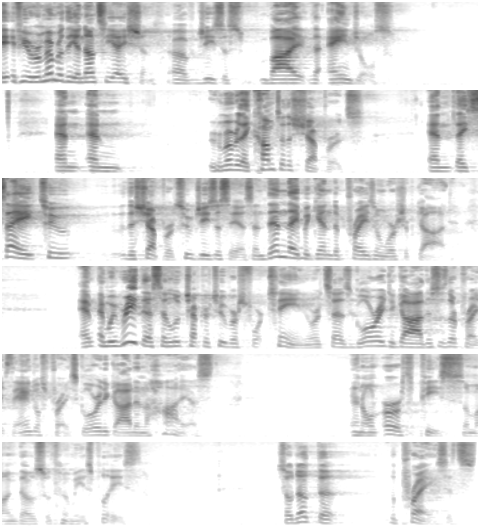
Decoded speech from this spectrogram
If you remember the annunciation of Jesus by the angels, and, and remember they come to the shepherds and they say to the shepherds who Jesus is, and then they begin to praise and worship God. And, and we read this in Luke chapter 2, verse 14, where it says, Glory to God, this is their praise, the angels' praise, glory to God in the highest, and on earth peace among those with whom he is pleased. So note the, the praise. It's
